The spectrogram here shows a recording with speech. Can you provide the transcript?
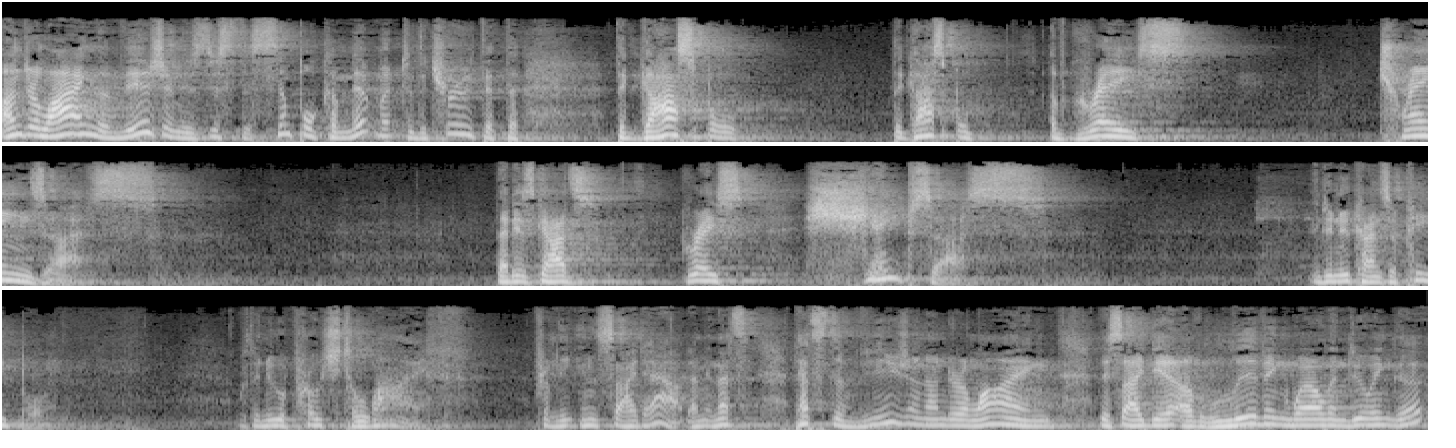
underlying the vision is just the simple commitment to the truth that the, the gospel, the gospel of grace trains us. That is, God's grace shapes us into new kinds of people with a new approach to life from the inside out. I mean, that's, that's the vision underlying this idea of living well and doing good.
